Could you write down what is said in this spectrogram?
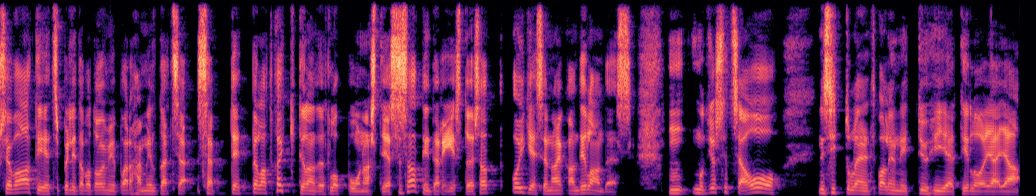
kun se vaatii, että se pelitapa toimii parhaimmilta, että sä, sä teet, pelaat kaikki tilanteet loppuun asti ja sä saat niitä riistoja, sä oot oikeaan aikaan tilanteessa. M- Mutta jos et sä oo, niin sitten tulee niitä paljon niitä tyhjiä tiloja ja,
